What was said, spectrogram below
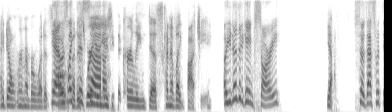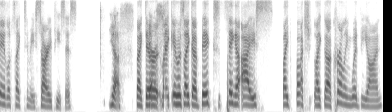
I don't remember what it's called. Yeah, it was like but it's this, where uh, you're using the curling disc, kind of like bocce. Oh, you know the game Sorry? Yeah. So that's what they looked like to me. Sorry pieces. Yes. Like they're Yes. like it was like a big thing of ice, like butch like uh, curling would be on,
